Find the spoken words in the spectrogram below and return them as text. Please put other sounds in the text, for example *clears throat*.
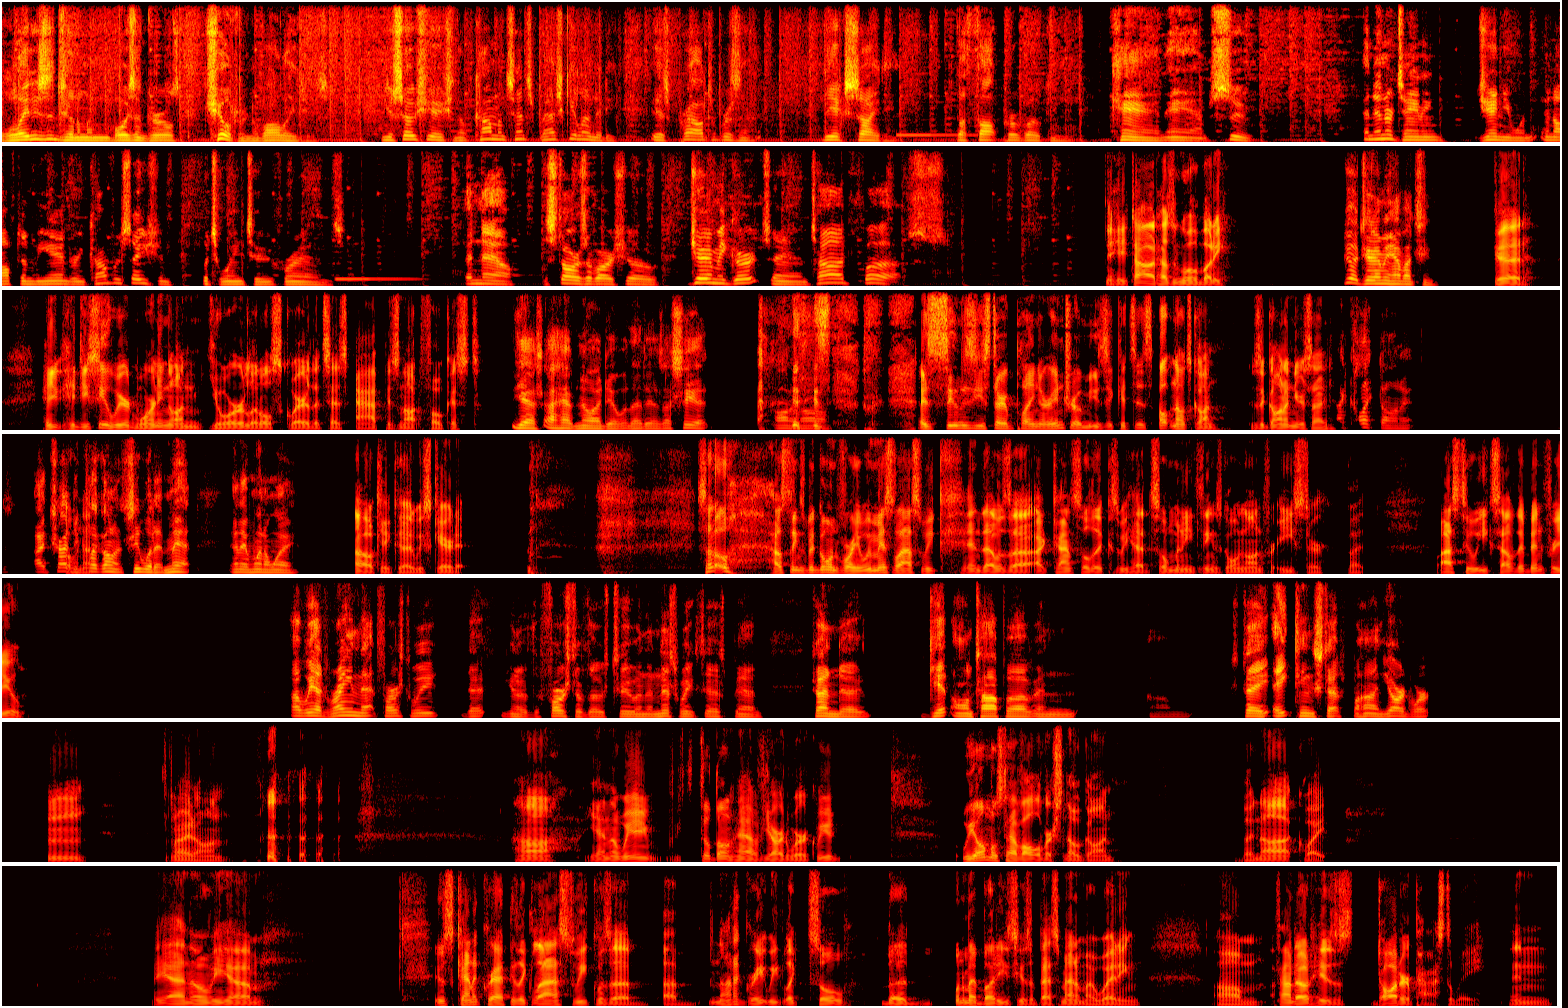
Ladies and gentlemen, boys and girls, children of all ages, the Association of Common Sense Masculinity is proud to present the exciting, the thought provoking Can Am Soup, an entertaining, genuine, and often meandering conversation between two friends. And now, the stars of our show, Jeremy Gertz and Todd Fuss. Hey Todd, how's it going, buddy? Good, Jeremy. How about you? Good. Hey, hey, do you see a weird warning on your little square that says app is not focused? Yes, I have no idea what that is. I see it *laughs* on and as, off. as soon as you start playing our intro music, it says, "Oh no, it's gone." Is it gone on your side? I clicked on it. I tried Oh to no. click on it see what it meant, and it went away. Oh, okay, good. We scared it. So, how's things been going for you? We missed last week, and that was uh, I canceled it because we had so many things going on for Easter. But last two weeks, how have they been for you? Uh, we had rain that first week, that you know, the first of those two, and then this week's just been trying to get on top of and um, stay 18 steps behind yard work. Mm, right on. *laughs* uh yeah, no, we we still don't have yard work. We we almost have all of our snow gone, but not quite. But yeah, no, we um it was kind of crappy. Like last week was a, a not a great week. Like so the one of my buddies, he was the best man at my wedding. Um, I found out his daughter passed away, and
